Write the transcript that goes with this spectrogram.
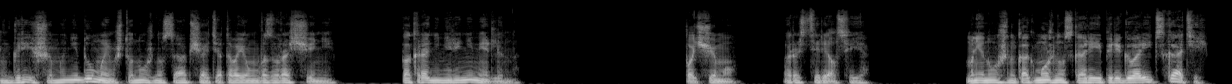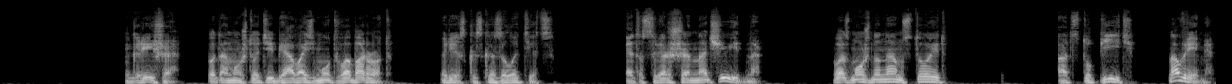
«Гриша, мы не думаем, что нужно сообщать о твоем возвращении. По крайней мере, немедленно». «Почему?» — растерялся я. «Мне нужно как можно скорее переговорить с Катей». «Гриша, потому что тебя возьмут в оборот», — резко сказал отец. «Это совершенно очевидно. Возможно, нам стоит отступить на время,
